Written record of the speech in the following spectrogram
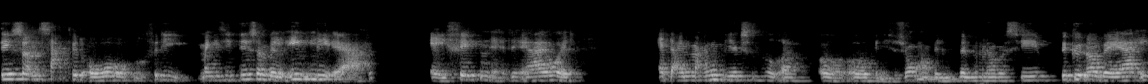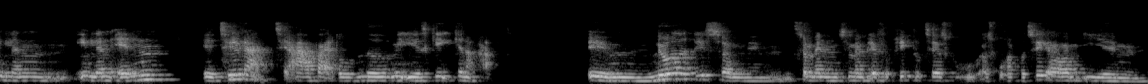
Det er sådan sagt lidt overordnet, fordi man kan sige, at det som vel egentlig er, er effekten af det, er jo, at, at der er mange virksomheder og, og organisationer, vil, vil man nok også sige, begynder at være en eller anden, en eller anden anden øh, tilgang til arbejdet med, med ESG generelt. Øhm, noget af det, som, øhm, som, man, som man bliver forpligtet til at skulle, at skulle rapportere om i, øhm,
